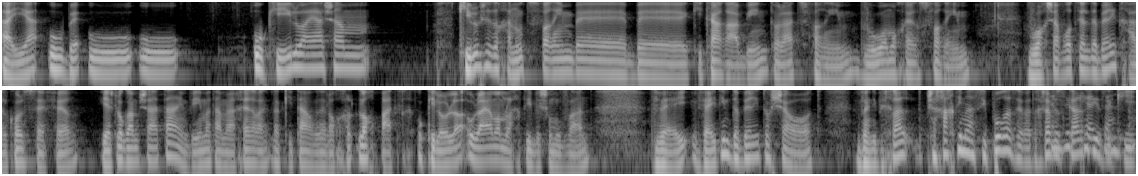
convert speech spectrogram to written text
היה, הוא, הוא, הוא, הוא, הוא כאילו היה שם, כאילו שזו חנות ספרים בכיכר רבין, תולעת ספרים, והוא המוכר ספרים, והוא עכשיו רוצה לדבר איתך על כל ספר, יש לו גם שעתיים, ואם אתה מאחר לכיתה, זה לא, לא אכפת לך, הוא כאילו לא, הוא לא היה ממלכתי בשום מובן, והייתי מדבר איתו שעות, ואני בכלל שכחתי מהסיפור הזה, ואת עכשיו הזכרתי את זה, כי,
